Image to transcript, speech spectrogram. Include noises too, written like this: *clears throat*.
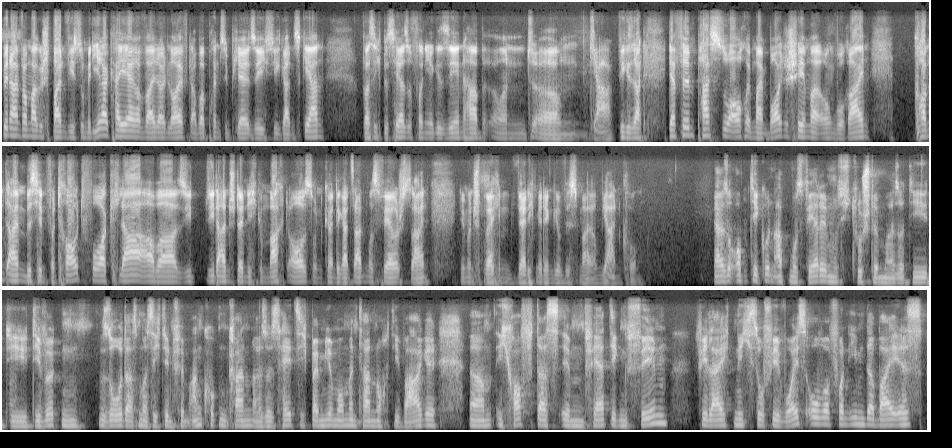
Bin einfach mal gespannt, wie es so mit ihrer Karriere weiterläuft, aber prinzipiell sehe ich sie ganz gern was ich bisher so von ihr gesehen habe. Und ähm, ja, wie gesagt, der Film passt so auch in mein Beuteschema irgendwo rein. Kommt einem ein bisschen vertraut vor, klar, aber sieht, sieht anständig gemacht aus und könnte ganz atmosphärisch sein. Dementsprechend werde ich mir den gewiss mal irgendwie angucken. Also Optik und Atmosphäre muss ich zustimmen. Also die, die, die wirken so, dass man sich den Film angucken kann. Also es hält sich bei mir momentan noch die Waage. Ähm, ich hoffe, dass im fertigen Film vielleicht nicht so viel Voice-Over von ihm dabei ist,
